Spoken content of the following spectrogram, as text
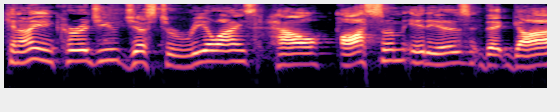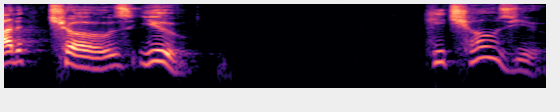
can I encourage you just to realize how awesome it is that God chose you? He chose you.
